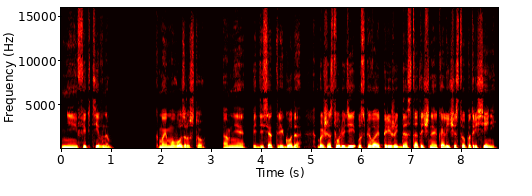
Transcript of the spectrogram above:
неэффективным. К моему возрасту, а мне 53 года, большинство людей успевают пережить достаточное количество потрясений.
